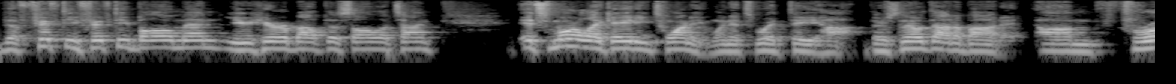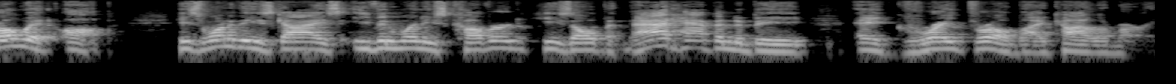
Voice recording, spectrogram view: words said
the 50-50 ball, man, you hear about this all the time. It's more like 80-20 when it's with D Hop. There's no doubt about it. Um, throw it up. He's one of these guys, even when he's covered, he's open. That happened to be a great throw by Kyler Murray.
